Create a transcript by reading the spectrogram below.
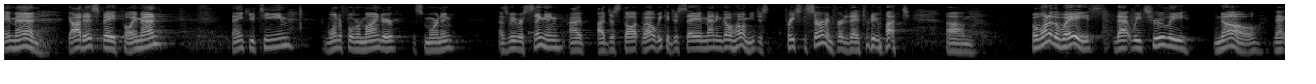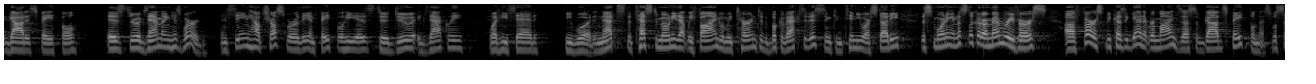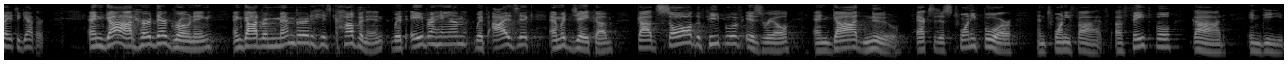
Amen. God is faithful. Amen. Thank you, team. Wonderful reminder this morning. As we were singing, I, I just thought, well, we could just say amen and go home. You just preached the sermon for today, pretty much. Um, but one of the ways that we truly know that God is faithful is through examining His Word and seeing how trustworthy and faithful He is to do exactly what He said He would. And that's the testimony that we find when we turn to the book of Exodus and continue our study this morning. And let's look at our memory verse uh, first, because again, it reminds us of God's faithfulness. We'll say it together. And God heard their groaning, and God remembered his covenant with Abraham, with Isaac, and with Jacob. God saw the people of Israel, and God knew. Exodus 24 and 25. A faithful God indeed.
